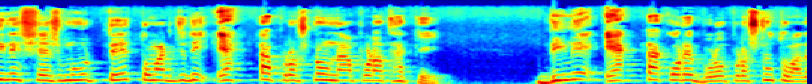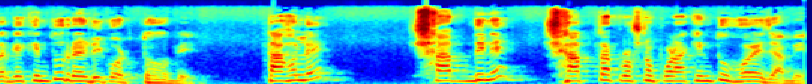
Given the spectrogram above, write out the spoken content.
দিনের শেষ মুহূর্তে তোমার যদি একটা প্রশ্ন না পড়া থাকে, দিনে একটা করে বড় প্রশ্ন তোমাদেরকে কিন্তু রেডি করতে হবে। তাহলে সাত দিনে সাতটা প্রশ্ন পড়া কিন্তু হয়ে যাবে।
